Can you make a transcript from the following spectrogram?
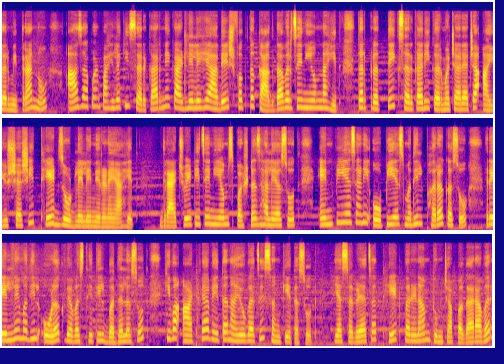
तर मित्रांनो आज आपण पाहिलं की सरकारने काढलेले हे आदेश फक्त कागदावरचे नियम नाहीत तर प्रत्येक सरकारी कर्मचाऱ्याच्या आयुष्याशी थेट जोडलेले निर्णय आहेत. ग्रॅच्युएटीचे नियम स्पष्ट झाले असोत एन पी एस आणि ओ पी एसमधील फरक असो रेल्वेमधील ओळख व्यवस्थेतील बदल असोत किंवा आठव्या वेतन आयोगाचे संकेत असोत या सगळ्याचा थेट परिणाम तुमच्या पगारावर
